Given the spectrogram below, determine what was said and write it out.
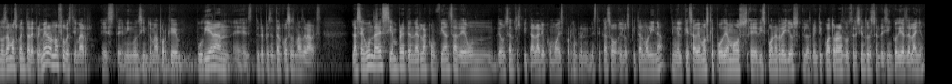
nos damos cuenta de primero no subestimar este, ningún síntoma porque pudieran este, representar cosas más graves. La segunda es siempre tener la confianza de un, de un, centro hospitalario como es, por ejemplo, en este caso el Hospital Molina, en el que sabemos que podemos eh, disponer de ellos las 24 horas, los 365 días del año,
